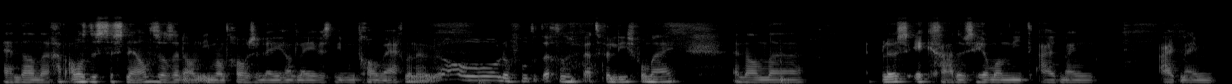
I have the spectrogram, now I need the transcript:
En dan uh, gaat alles dus te snel. Dus als er dan iemand gewoon zijn leven aan het leven is, die moet gewoon weg. Dan, oh, dan voelt het echt een vet verlies voor mij. En dan, plus ik ga dus helemaal niet uit mijn, uit mijn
